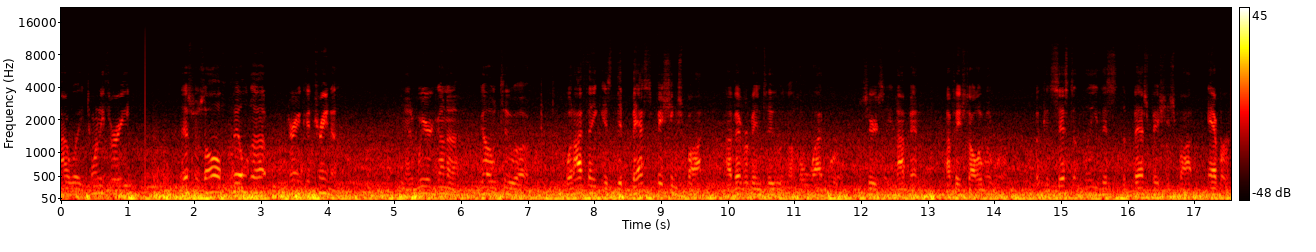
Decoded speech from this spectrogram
Highway 23. This was all filled up during Katrina, and we're gonna go to uh, what I think is the best fishing spot I've ever been to in the whole wide world. Seriously, and I've been, I fished all over the world, but consistently, this is the best fishing spot ever.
